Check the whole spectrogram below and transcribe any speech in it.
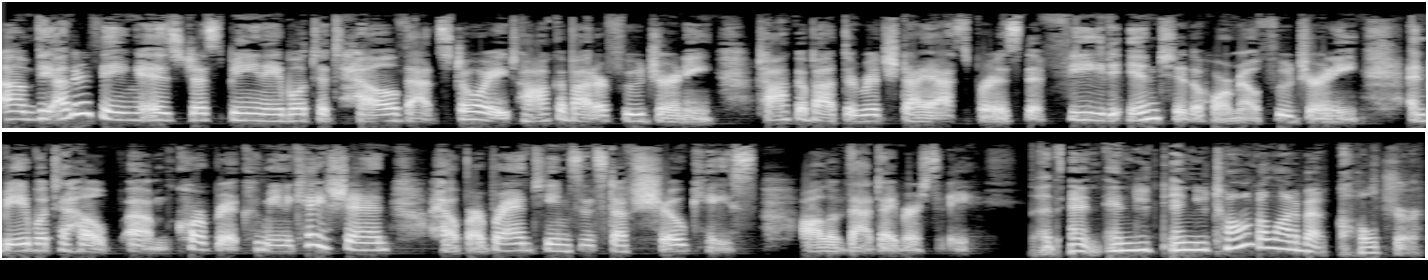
Um, the other thing is just being able to tell that story, talk about our food journey, talk about the rich diasporas that feed into the Hormel food journey, and be able to help um, corporate communication, help our brand teams and stuff showcase all of that diversity. And and you and you talk a lot about culture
